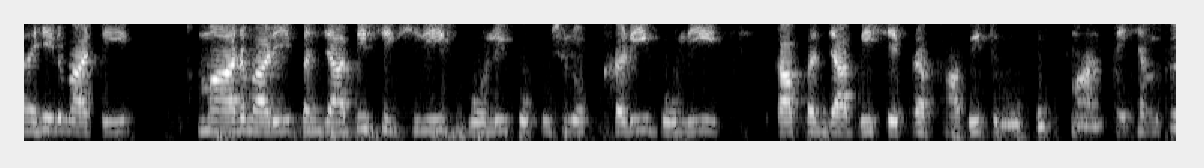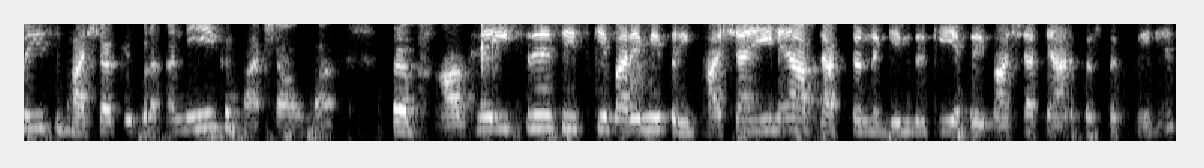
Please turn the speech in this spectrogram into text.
अहिरवाटी मारवाड़ी, पंजाबी से घिरी इस बोली को कुछ लोग खड़ी बोली का पंजाबी से प्रभावित रूप मानते हैं। मतलब इस भाषा के ऊपर अनेक भाषाओं का प्रभाव है। इस तरह से इसके बारे में परिभाषाएँ हैं। आप डॉक्टर नगेंद्र की यह परिभाषा तैयार कर सकते हैं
